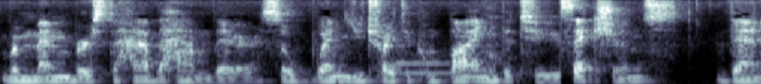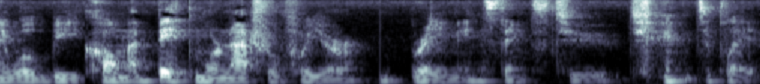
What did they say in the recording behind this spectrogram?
remembers to have the hand there. So when you try to combine the two sections, then it will become a bit more natural for your brain instincts to, to, to play it.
